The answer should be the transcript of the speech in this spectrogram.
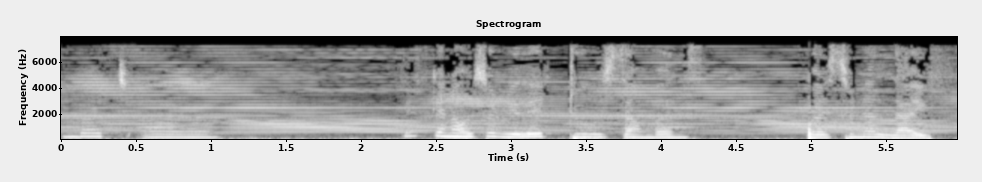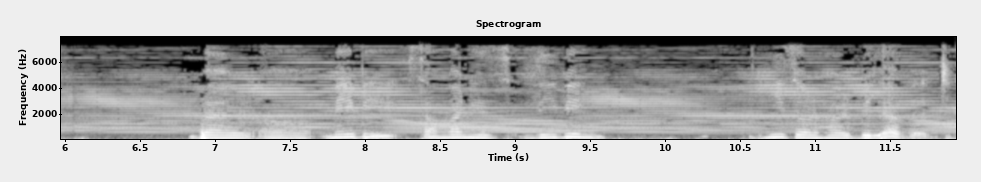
But uh, this can also relate to someone's personal life where uh, maybe someone is leaving his or her beloved.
